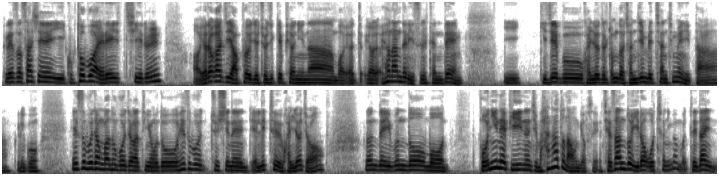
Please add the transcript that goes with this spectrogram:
그래서 사실 이 국토부와 LH를 어 여러 가지 앞으로 이제 조직 개편이나 뭐 현안들이 있을 텐데 이 기재부 관료들 좀 더 전진 배치한 측면이 있다. 그리고 해수부 장관 후보자 같은 경우도 해수부 출신의 엘리트 관료죠. 그런데 이분도 뭐 본인의 비위는 지금 하나도 나온 게 없어요. 재산도 1억 5천인가 뭐 대단히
